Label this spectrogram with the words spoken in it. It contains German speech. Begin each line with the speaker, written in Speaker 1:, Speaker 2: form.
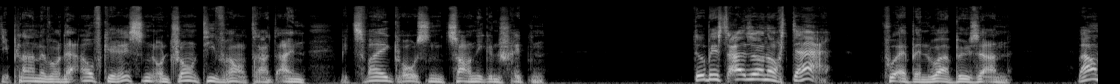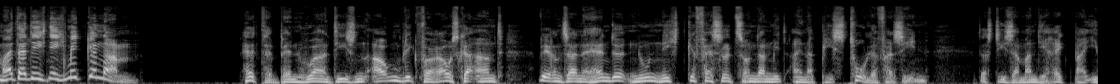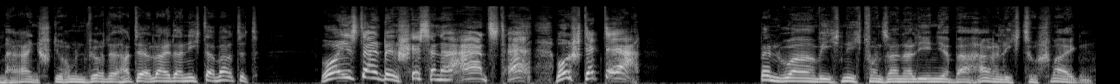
Speaker 1: Die Plane wurde aufgerissen und Jean Tivran trat ein, mit zwei großen, zornigen Schritten. Du bist also noch da? fuhr er Benoit böse an. Warum hat er dich nicht mitgenommen? Hätte Benoit diesen Augenblick vorausgeahnt, wären seine Hände nun nicht gefesselt, sondern mit einer Pistole versehen. Dass dieser Mann direkt bei ihm hereinstürmen würde, hatte er leider nicht erwartet. Wo ist dein beschissener Arzt, hä? Wo steckt er? Benoit wich nicht von seiner Linie, beharrlich zu schweigen.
